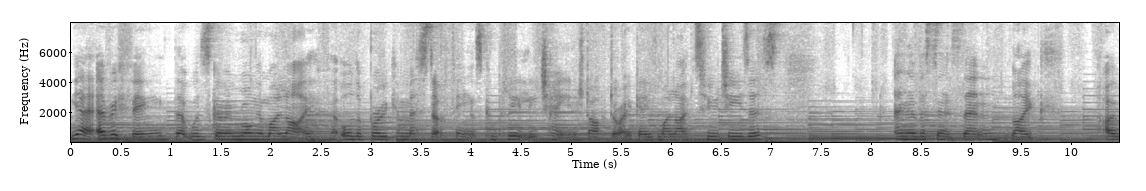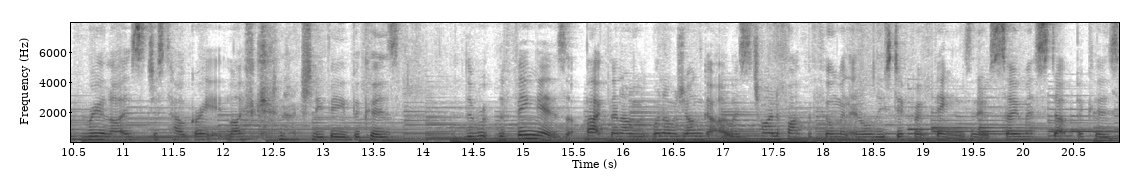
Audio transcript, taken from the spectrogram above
yeah, everything that was going wrong in my life, all the broken, messed up things completely changed after I gave my life to Jesus. And ever since then, like, I've realised just how great life can actually be because the, the thing is, back then I, when I was younger, I was trying to find fulfillment in all these different things and it was so messed up because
